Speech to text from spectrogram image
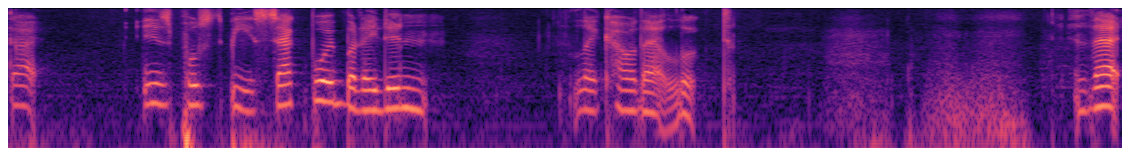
That is supposed to be a sack boy, but I didn't like how that looked. And that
